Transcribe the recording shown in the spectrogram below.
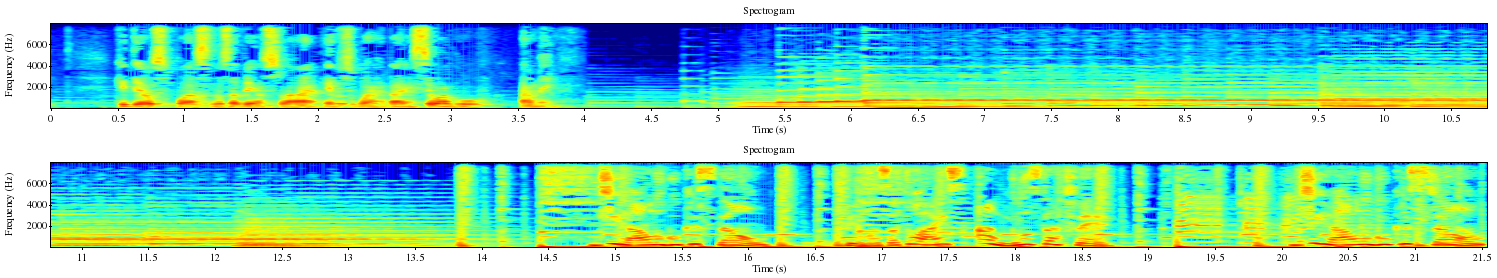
Que Deus possa nos abençoar e nos guardar em seu amor. Amém. Diálogo Cristão. Temas atuais à luz da fé. Diálogo Cristão.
